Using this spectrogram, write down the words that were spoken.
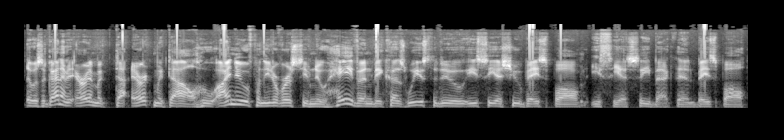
there was a guy named Eric, McDowell, Eric McDowell who I knew from the University of New Haven because we used to do ECSU baseball, ECSC back then, baseball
